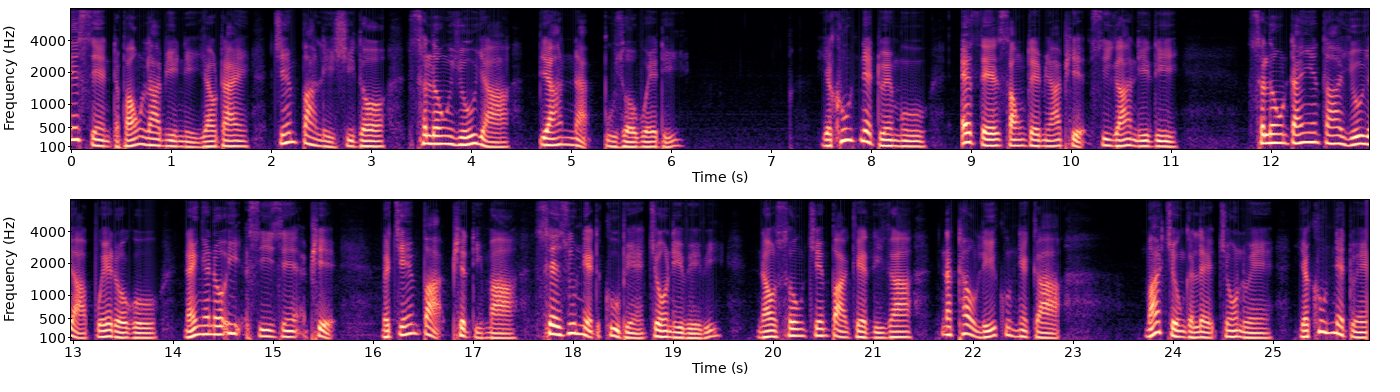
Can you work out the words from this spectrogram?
နှစ်စဉ်တပေါင်းလာပြည့်နေ့ရောက်တိုင်းကျင်းပလေရှိသောဆလုံရိုးရာပြားနတ်ပူဇော်ပွဲသည်ယခုနှစ်တွင်မူ ဧည့်သည်ဆောင်တယ်များဖြင့်စီကားနေသည်စလုံတိုင်းရင်သားရိုးရာပွဲတော်ကို နိုင်ငံတော်၏အစည်းအဝေးအဖြစ်မကျင်းပဖြစ်သည်မှာဆယ်စုနှစ်တခုပင်ကျော်နေပေပြီနောက်ဆုံးကျင်းပခဲ့သည်က2004ခုနှစ်ကမကြုံကလက်ကျွန်းတွင်ယခုနှစ်တွင်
